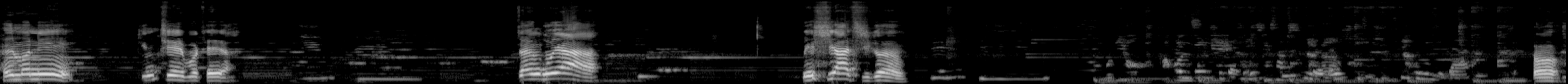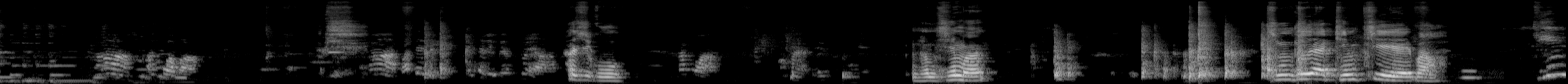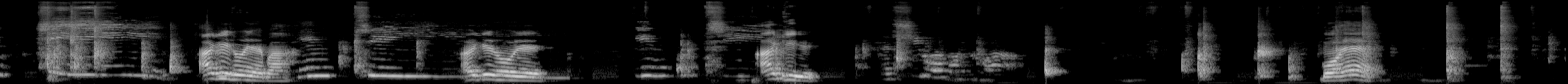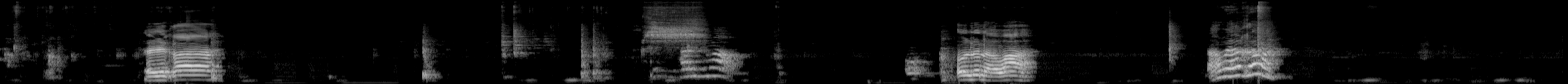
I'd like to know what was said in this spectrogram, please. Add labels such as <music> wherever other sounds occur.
굿모닝 김치 해보세요 짱구야 몇 시야 지금 어 아. 아? 하시고. 잠시만 친구야 김치 해봐. 김치. 아기 소리 해봐. 김치. 아기 소리. 김치. 아기. 나 싫어 뭐해? 잘가. 하지마. 얼른 나와 나와가.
